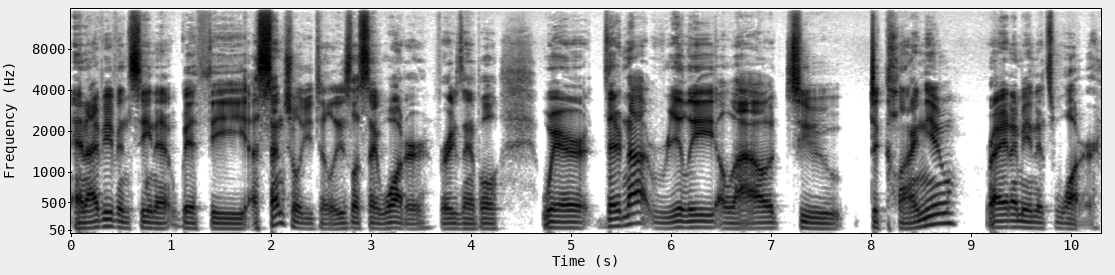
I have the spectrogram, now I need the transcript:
And I've even seen it with the essential utilities, let's say water, for example, where they're not really allowed to decline you right? I mean, it's water.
